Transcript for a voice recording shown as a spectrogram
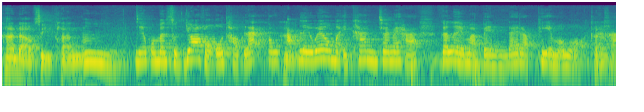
5ดาว 4 ครั้งอืมเรียกว่ามันสุดยอดของ o t o p และต้อง up level มาอีกขั้นใช่ไหมคะ ก็เลยมาเป็นได้รับ PM Award ครับนะคะ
